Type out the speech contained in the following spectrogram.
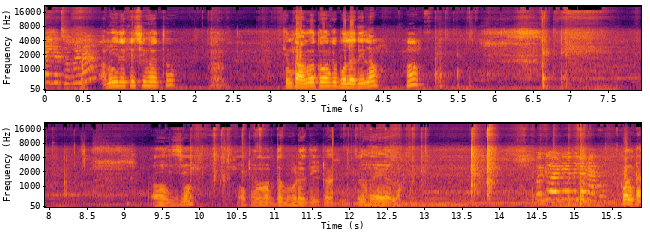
রেখেছো আমি দেখেছি হয়তো। কিন্তু আমিও তোমাকে বলে দিলাম হুম? এই যে এটার মধ্যে ভরে দিই তাহলে হয়ে গেল। কোনটা?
